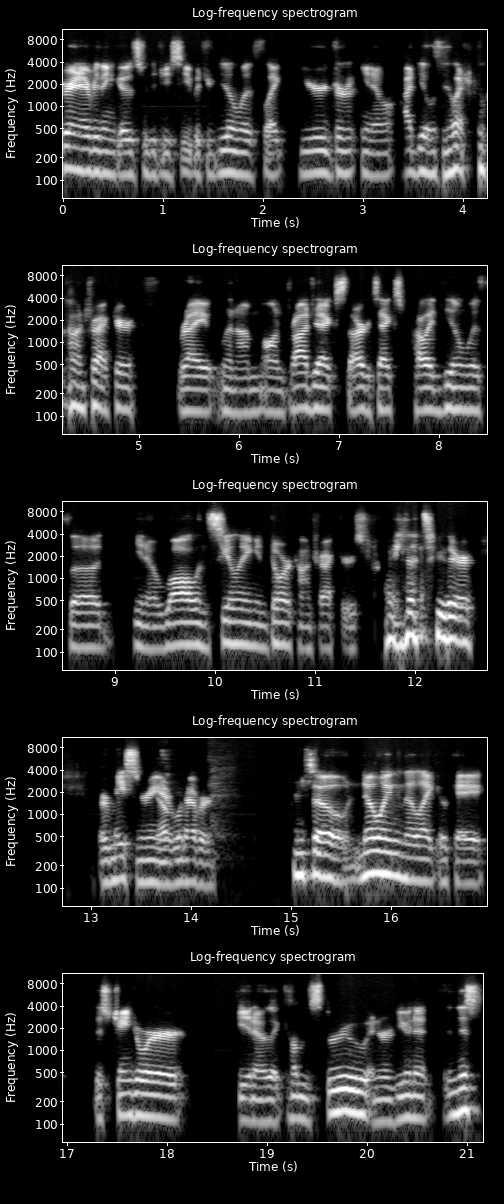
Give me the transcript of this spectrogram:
Granted, everything goes through the GC, but you're dealing with like you're, you know, I deal with the electrical contractor, right? When I'm on projects, the architects probably dealing with the, you know, wall and ceiling and door contractors, right? That's who they're, or masonry yep. or whatever. And so knowing that, like, okay, this change order, you know, that comes through and reviewing it, and this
